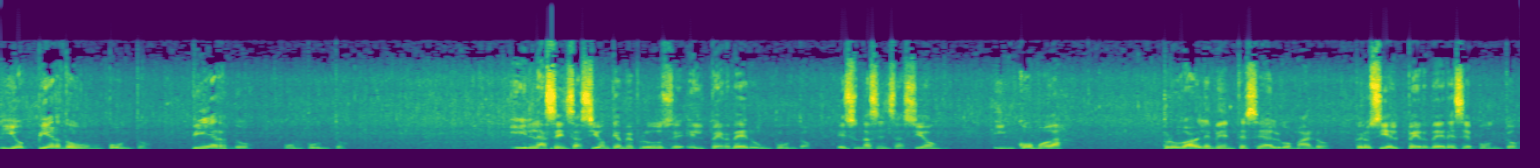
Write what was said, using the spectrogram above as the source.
y yo pierdo un punto, pierdo un punto, y la sensación que me produce el perder un punto es una sensación incómoda, probablemente sea algo malo. Pero si el perder ese punto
